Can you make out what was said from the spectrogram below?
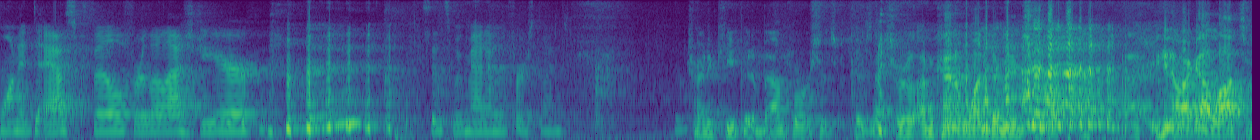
wanted to ask Phil for the last year since we met him the first time? Try to keep it about horses because that's real. I'm kind of one dimensional. I, you know, I got lots of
